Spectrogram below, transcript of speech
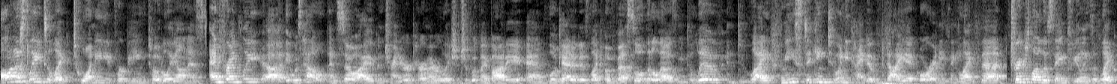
honestly to like 20 if we're being totally honest. And frankly uh, it was hell. And so I have been trying to repair my relationship with my body and look at it as like a vessel that allows me to live and do life. Me sticking to any kind of diet or anything like that triggers a lot of the same feelings of like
